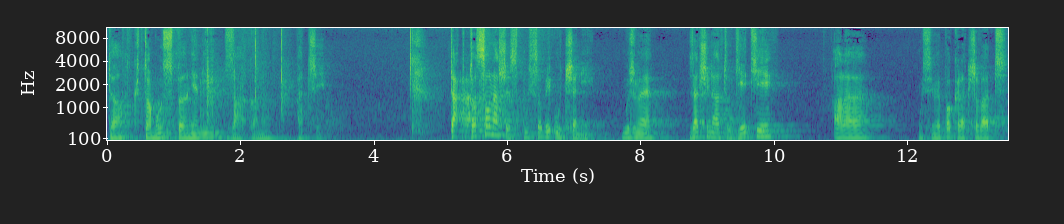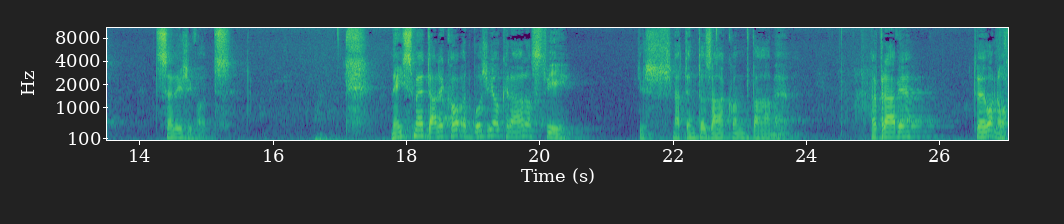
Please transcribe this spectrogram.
to k tomu splnění zákonu patří. Tak to jsou naše způsoby učení. Můžeme začínat u děti, ale musíme pokračovat celý život. Nejsme daleko od Božího království, když na tento zákon dbáme. A právě to je ono.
